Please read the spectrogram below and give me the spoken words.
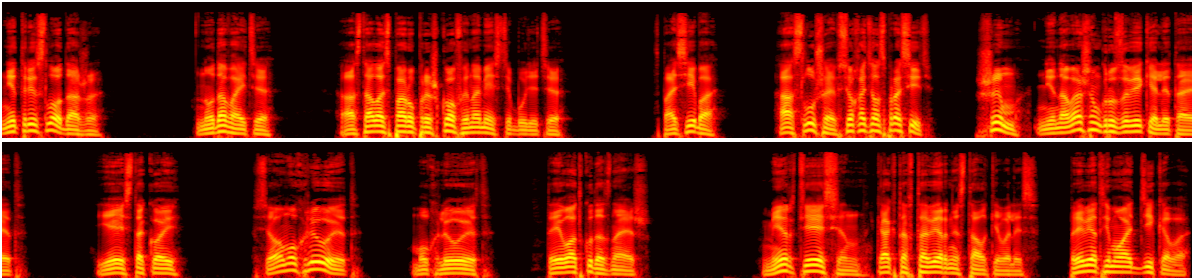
Не трясло даже. Ну, давайте. Осталось пару прыжков и на месте будете. Спасибо. А, слушай, все хотел спросить. Шим не на вашем грузовике летает? «Есть такой». «Все мухлюет». «Мухлюет. Ты его откуда знаешь?» «Мир тесен. Как-то в таверне сталкивались. Привет ему от Дикого».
